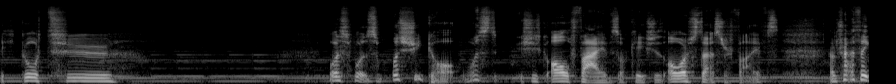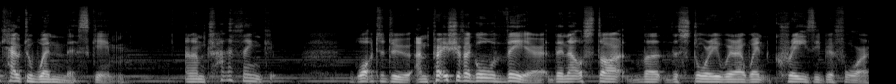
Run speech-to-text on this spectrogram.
I could go to... What's, what's, what's she got? What's, she's got all fives, okay, she's, all her stats are fives. I'm trying to think how to win this game. And I'm trying to think what to do. I'm pretty sure if I go there, then I'll start the, the story where I went crazy before.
